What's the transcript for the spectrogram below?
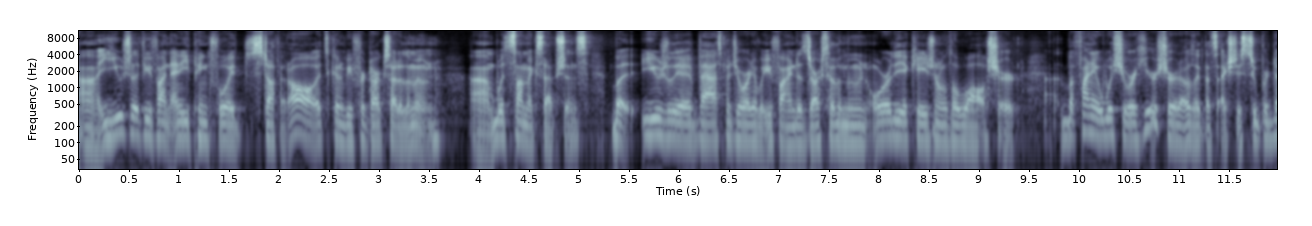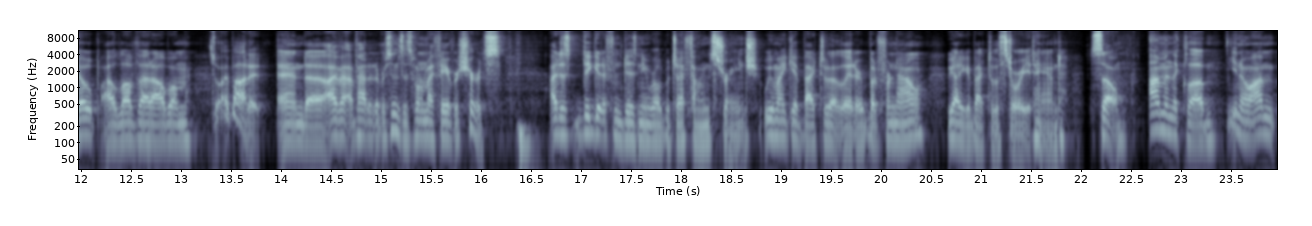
Uh, usually, if you find any Pink Floyd stuff at all, it's going to be for Dark Side of the Moon um, with some exceptions. But usually, a vast majority of what you find is Dark Side of the Moon or the occasional The Wall shirt. But finding a Wish You Were Here shirt, I was like, that's actually super dope. I love that album. So I bought it. And uh, I've, I've had it ever since. It's one of my favorite shirts. I just did get it from Disney World, which I found strange. We might get back to that later, but for now, we got to get back to the story at hand. So I'm in the club. You know, I'm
